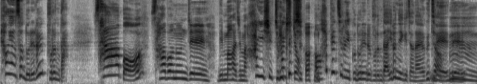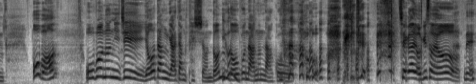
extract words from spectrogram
평행선 노래를 부른다. 4번. 4번은 이제 민망하지만 하의 실종 하시죠. 패션. 어, 핫팬츠를 입고 노래를 부른다. 이런 얘기잖아요. 그쵸? 네, 네. 음. 5번. 5번은 이제 여당 야당 패션. 너는 이건- 너고 나는 나고. 근데 제가 여기서요. 네.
